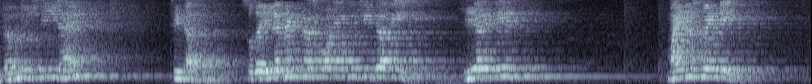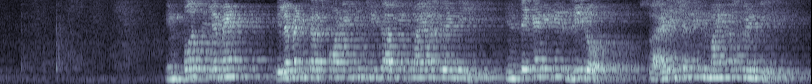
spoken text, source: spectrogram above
wc and theta c. So the element corresponding to theta b here it is minus 20. In first element, element corresponding to theta b is minus 20. In second it is 0. So addition is minus 20.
